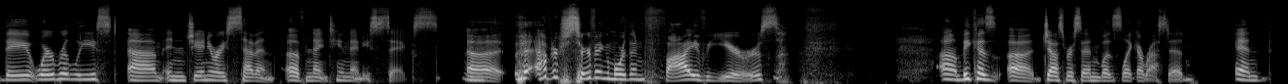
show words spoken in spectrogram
they were released um in January seventh of 1996. Mhm. uh, after serving more than five years um, because uh, Jesperson was like arrested and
